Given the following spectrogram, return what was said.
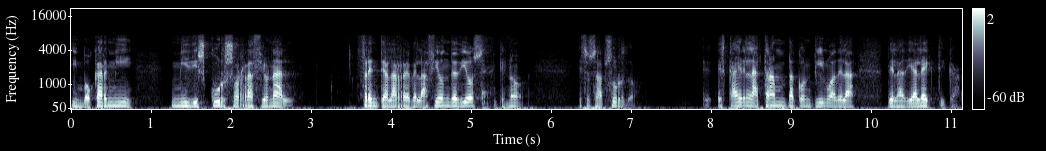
invocar mi, mi discurso racional frente a la revelación de Dios, que no, eso es absurdo es caer en la trampa continua de la, de la dialéctica.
